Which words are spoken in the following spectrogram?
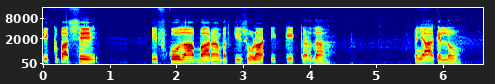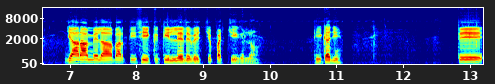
ਇੱਕ ਪਾਸੇ ਇਫਕੋ ਦਾ 12 32 16 1 ਏਕੜ ਦਾ 50 ਕਿਲੋ ਜਾਰਾ ਮਿਲਾ ਵਰਤੀ ਸੀ 1 ਕਿੱਲੇ ਦੇ ਵਿੱਚ 25 ਕਿਲੋ। ਠੀਕ ਆ ਜੀ। ਤੇ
